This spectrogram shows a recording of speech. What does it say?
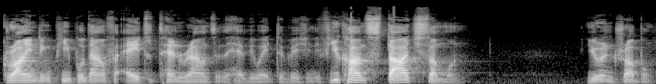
grinding people down for eight or ten rounds in the heavyweight division. If you can't starch someone, you're in trouble.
